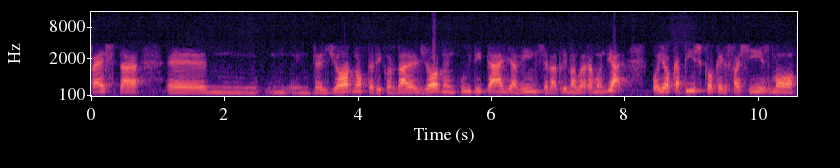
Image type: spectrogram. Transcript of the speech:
festa eh, del giorno per ricordare il giorno in cui l'Italia vinse la prima guerra mondiale. Poi io capisco che il fascismo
